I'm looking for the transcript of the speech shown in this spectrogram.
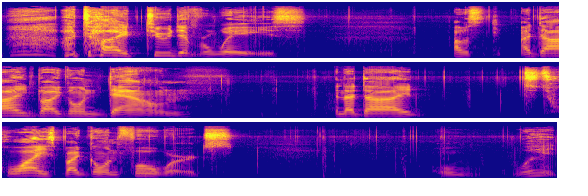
I died two different ways. I was, I died by going down, and I died twice by going forwards. What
